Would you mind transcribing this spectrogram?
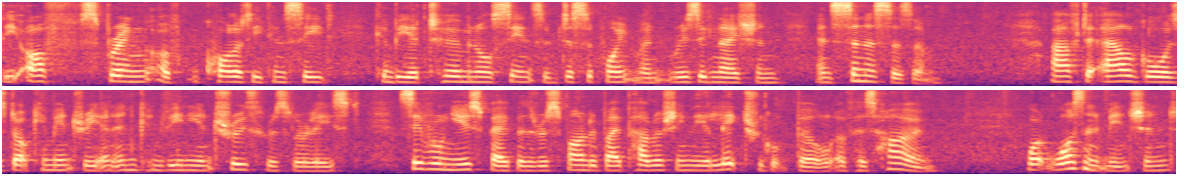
The offspring of equality conceit can be a terminal sense of disappointment, resignation, and cynicism. After Al Gore's documentary An Inconvenient Truth was released, several newspapers responded by publishing the electrical bill of his home. What wasn't mentioned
